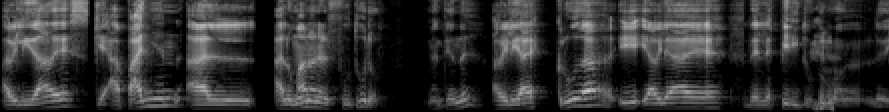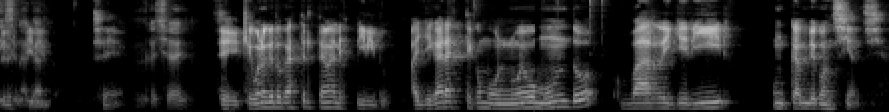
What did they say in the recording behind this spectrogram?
habilidades que apañen al, al humano en el futuro. ¿Me entiendes? Habilidades crudas y, y habilidades del espíritu, como le dicen acá. Sí. ¿Cachai? Sí, qué bueno que tocaste el tema del espíritu. Al llegar a este como nuevo mundo va a requerir un cambio de conciencia.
